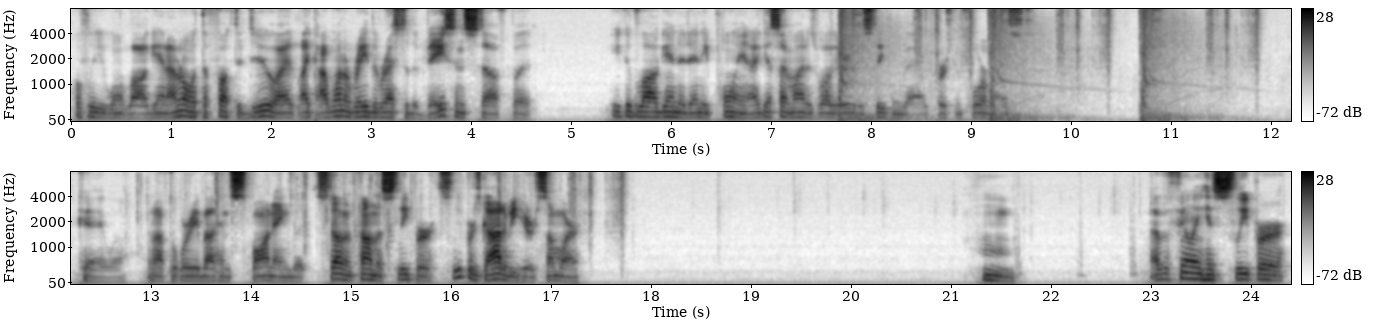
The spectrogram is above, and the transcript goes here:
Hopefully he won't log in. I don't know what the fuck to do. I like I want to raid the rest of the base and stuff, but he could log in at any point. I guess I might as well get rid of the sleeping bag, first and foremost. Okay, well, I don't have to worry about him spawning, but still haven't found the sleeper. Sleeper's gotta be here somewhere. Hmm. I have a feeling his sleeper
